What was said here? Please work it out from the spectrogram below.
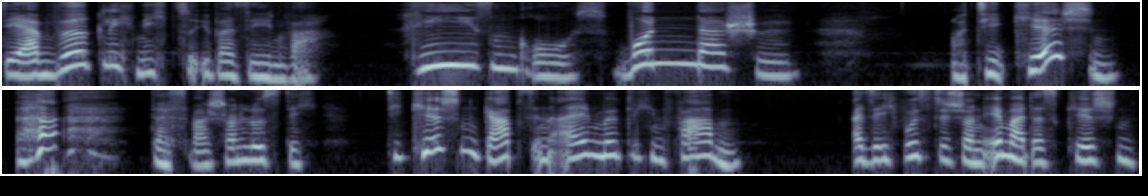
der wirklich nicht zu übersehen war. Riesengroß, wunderschön. Und die Kirschen, das war schon lustig. Die Kirschen gab's in allen möglichen Farben. Also ich wusste schon immer, dass Kirschen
